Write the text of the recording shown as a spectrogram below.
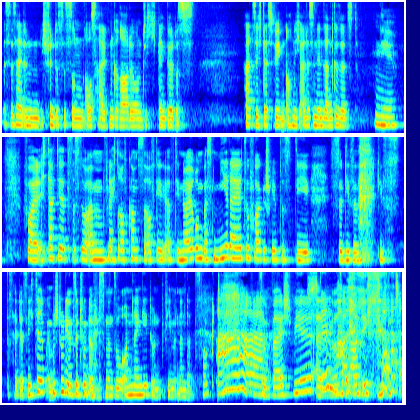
es ist halt, ein, ich finde, das ist so ein Aushalten gerade und ich denke, das hat sich deswegen auch nicht alles in den Sand gesetzt. Nee, voll. Ich dachte jetzt, dass du ähm, vielleicht drauf kommst, so auf die, auf die Neuerung. Was mir da jetzt so vorgeschwebt ist, die, so diese, dieses das hat jetzt nicht direkt mit dem Studium zu tun, aber dass man so online geht und viel miteinander zockt. Ah! Zum Beispiel. Also stimmt. Also Hannah und ich sind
